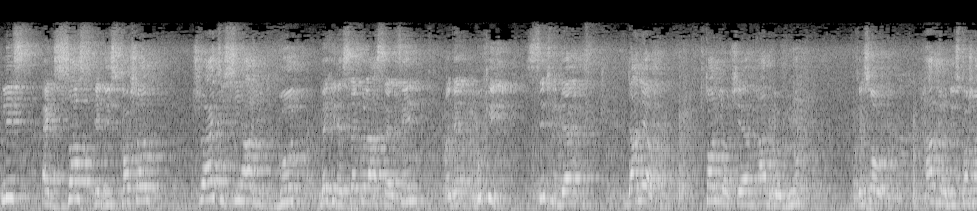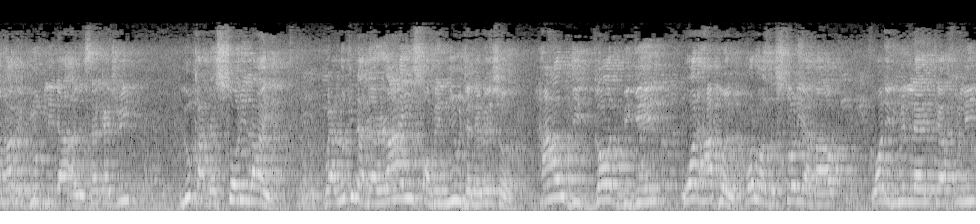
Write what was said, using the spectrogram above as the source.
Please exhaust the discussion. Try to see how you good, make it a secular setting, and then book it. Sit with them. Daniel, turn your chair, have your group. Okay, so have your discussion, have a group leader and a secretary. Look at the storyline we are looking at the rise of a new generation. How did God begin? What happened? What was the story about? What did we learn carefully?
